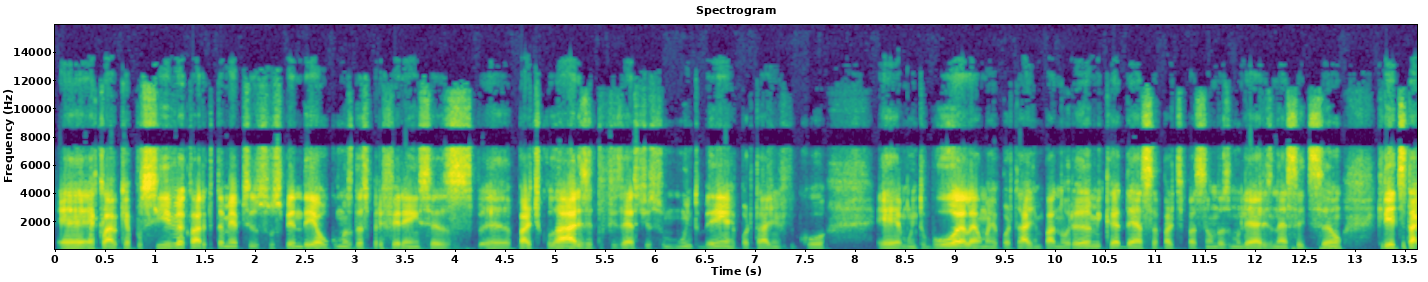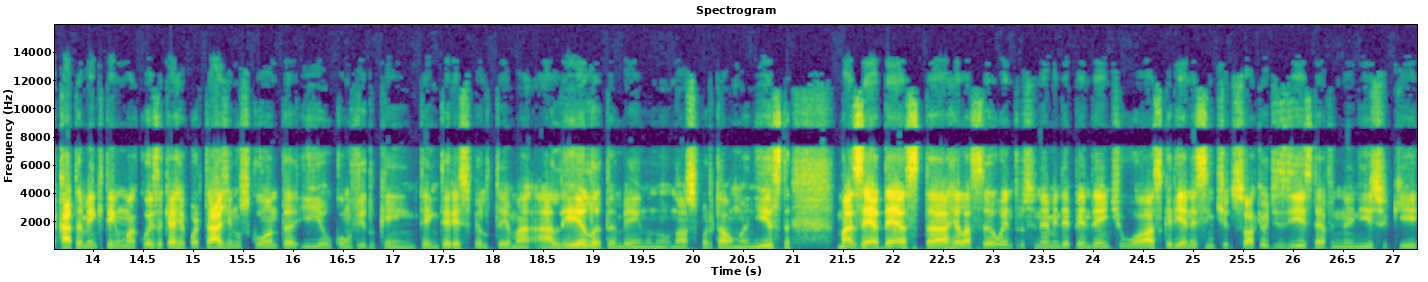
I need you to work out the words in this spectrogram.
É, é, claro que é possível, é claro que também é preciso suspender algumas das preferências é, particulares, e tu fizeste isso muito bem, a reportagem ficou é, muito boa, ela é uma reportagem panorâmica dessa participação das mulheres nessa edição. Queria destacar também que tem uma coisa que a reportagem nos conta, e eu convido quem tem interesse pelo tema a lê-la também no, no nosso portal humanista, mas é desta relação entre o cinema independente e o Oscar, e é nesse sentido só que eu dizia, Stephanie, no início, que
